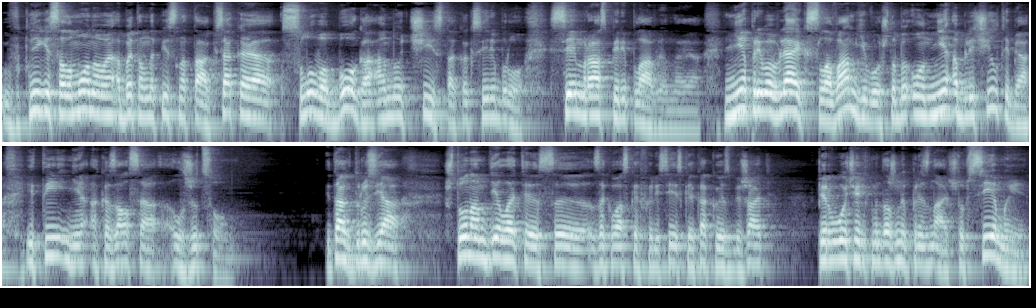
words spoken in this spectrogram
В книге Соломоновой об этом написано так. «Всякое слово Бога, оно чисто, как серебро, семь раз переплавленное. Не прибавляй к словам Его, чтобы Он не обличил тебя, и ты не оказался лжецом». Итак, друзья, что нам делать э, с э, закваской фарисейской, как ее избежать? В первую очередь мы должны признать, что все мы,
